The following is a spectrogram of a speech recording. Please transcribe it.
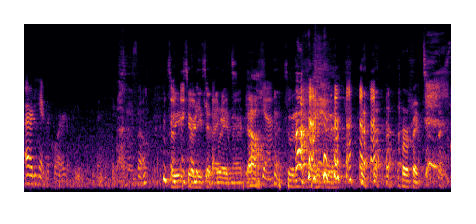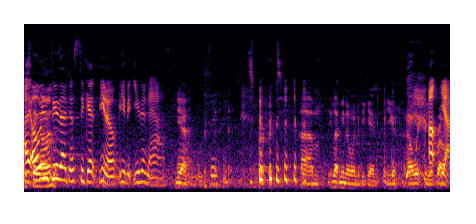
I already hit record a few minutes ago, so. So you, so you already said I hate Great. America. Oh, Yeah. So we're not perfect. Is this I always on? do that just to get, you know, you, you didn't ask. so Yeah. it's- It's perfect. Um, you let me know when to begin. You, I'll wait for your Uh, prompt. yeah,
